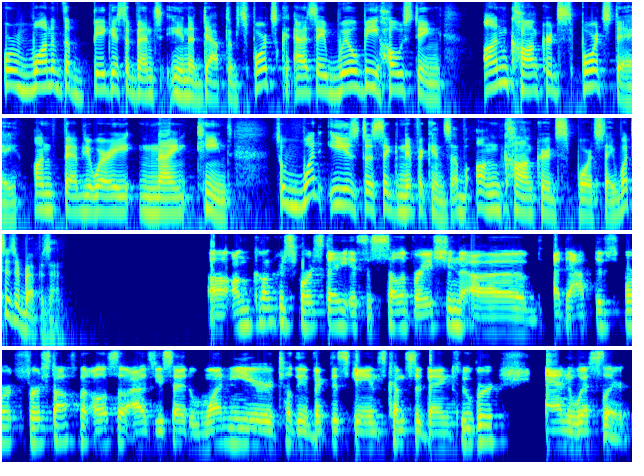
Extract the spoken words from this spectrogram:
for one of the biggest events in adaptive sports as they will be hosting Unconquered Sports Day on February 19th. So, what is the significance of Unconquered Sports Day? What does it represent? Uh, Unconquered Sports Day is a celebration of adaptive sport, first off, but also, as you said, one year till the Invictus Games comes to Vancouver and Whistler.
